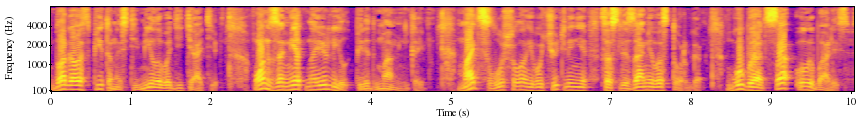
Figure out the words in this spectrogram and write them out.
благовоспитанности милого дитяти. Он заметно юлил перед маменькой. Мать слушала его чуть ли не со слезами восторга. Губы отца улыбались.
